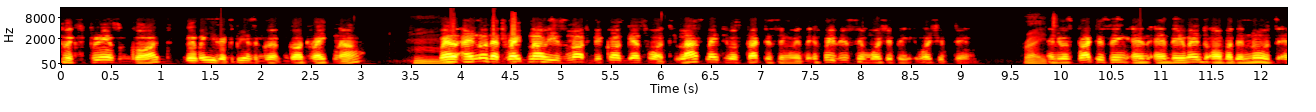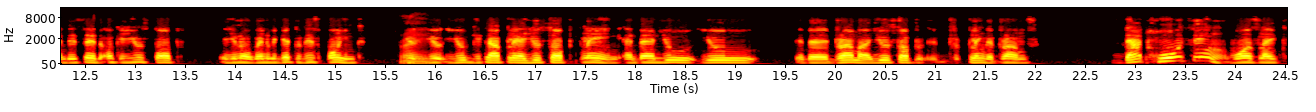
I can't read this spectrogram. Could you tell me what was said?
to experience god the way he's experiencing god right now Hmm. well i know that right now he's not because guess what last night he was practicing with with this same worship worship team right. and he was practicing and and they went over the notes and they said okay you stop you know when we get to this point Right. you, you you guitar player you stop playing and then you you the drummer you stop playing the drums that whole thing was like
